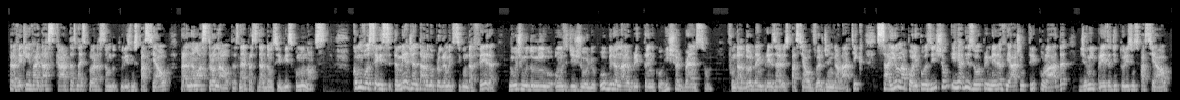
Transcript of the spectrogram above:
para ver quem vai dar as cartas na exploração do turismo espacial para não astronautas, né, para cidadãos civis como nós. Como vocês também adiantaram no programa de segunda-feira, no último domingo, 11 de julho, o bilionário britânico Richard Branson, fundador da empresa aeroespacial Virgin Galactic, saiu na pole position e realizou a primeira viagem tripulada de uma empresa de turismo espacial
